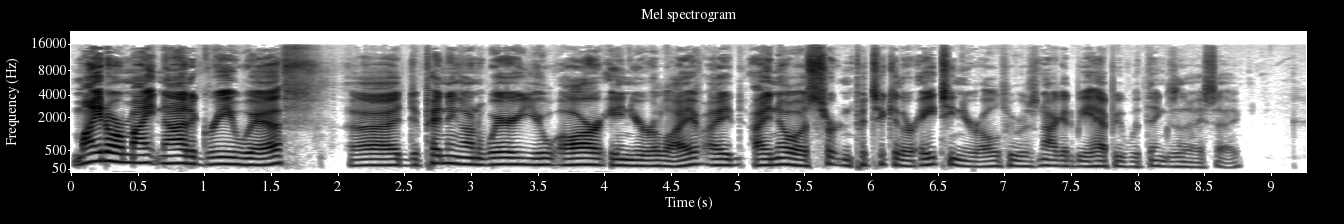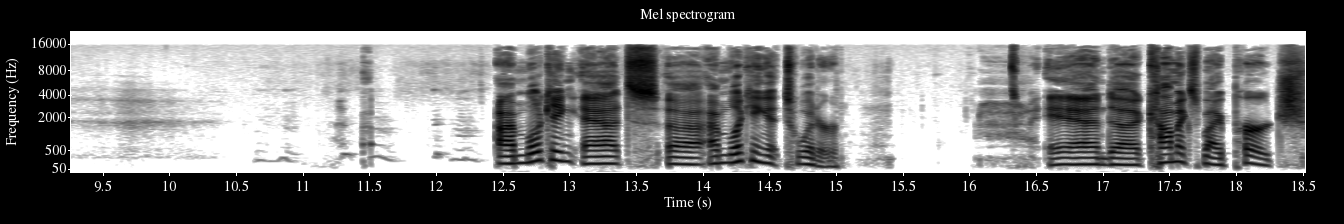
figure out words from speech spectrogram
might or might not agree with, uh, depending on where you are in your life. I, I know a certain particular 18 year old who is not going to be happy with things that I say. I'm looking at uh, I'm looking at Twitter and uh, comics by Perch.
